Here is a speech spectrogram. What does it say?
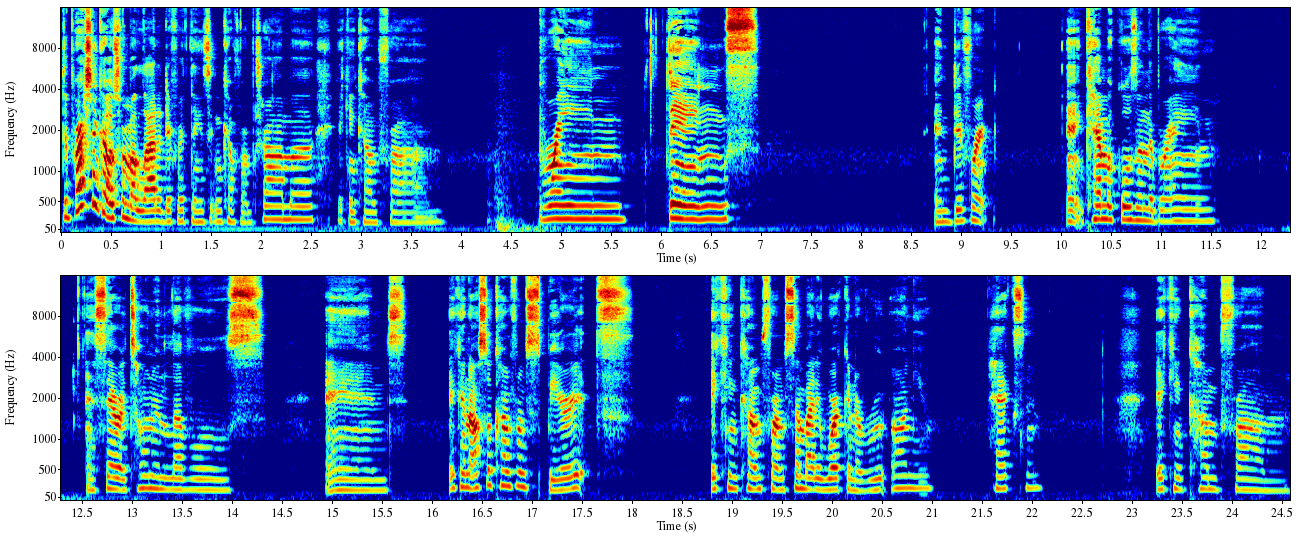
depression comes from a lot of different things. It can come from trauma, it can come from brain things and different and chemicals in the brain and serotonin levels and it can also come from spirits it can come from somebody working a root on you, hexing. It can come from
